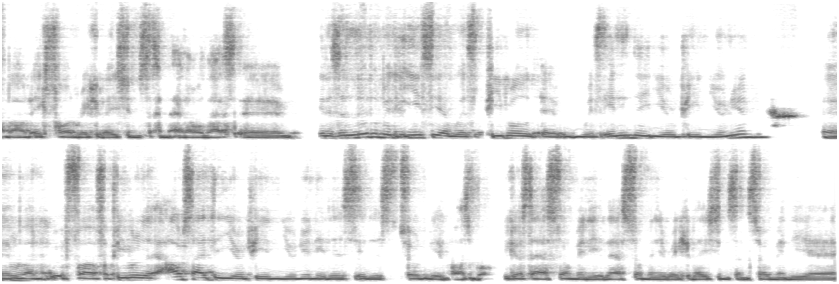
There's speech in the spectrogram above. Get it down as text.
about export regulations and, and all that. Uh, it is a little bit easier with people uh, within the European Union uh, mm-hmm. but for, for people outside the European Union, it is it is totally impossible because there are so many there are so many regulations and so many uh,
